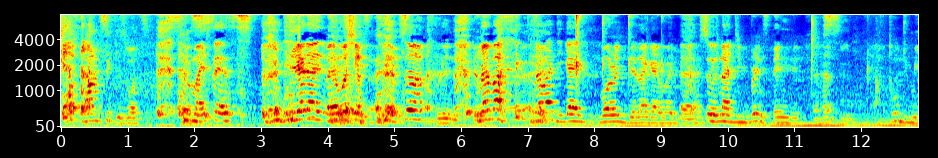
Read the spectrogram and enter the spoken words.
what one is what? my sense. That is my emotions. So, remember, remember the guy borrowed the other guy word. Uh-huh. So now the brain is telling you, Uh-huh. see, I've told you me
